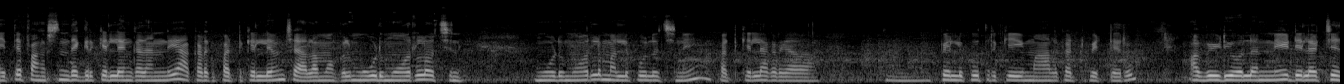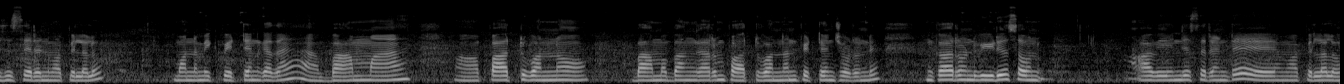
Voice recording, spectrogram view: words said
అయితే ఫంక్షన్ దగ్గరికి వెళ్ళాం కదండి. అక్కడికి పట్టుకెళ్ళాం. చాలా మొగ్గలు మూడు మూరలు వచ్చినాయి. మూడు మూరలు మల్లెపూలు వచ్చినాయి. పట్టుకెళ్ళి అక్కడ ఉమ్, పెళ్ళి కూతురికి మాల కట్టి పెట్టారు. ఆ వీడియోలన్నీ డిలీట్ చేసేసారండి మా పిల్లలు. మొన్న మీకు పెట్టాను కదా బామ్మ పార్ట్ వన్ బామ్మ బంగారం పార్ట్ వన్ అని పెట్టాను చూడండి. ఇంకా రెండు వీడియోస్ అవును. అవి ఏం చేశారంటే మా పిల్లలు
